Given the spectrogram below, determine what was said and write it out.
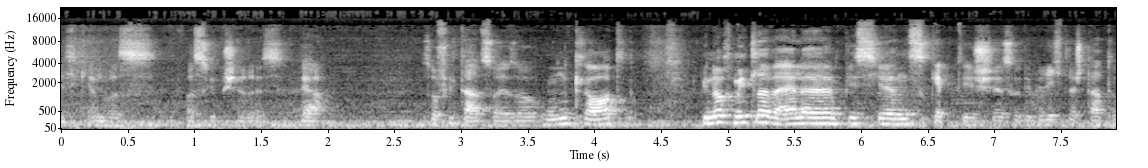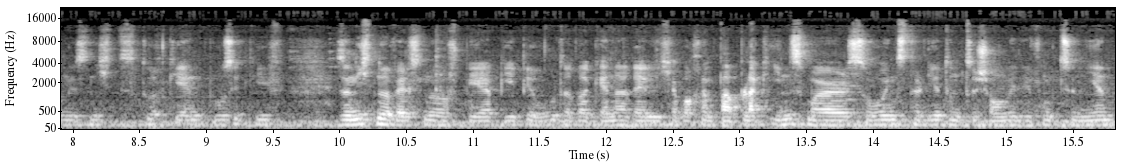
Ich kenne was, was Hübscheres. Ja, so viel dazu. Also uncloud. Ich bin auch mittlerweile ein bisschen skeptisch. Also die Berichterstattung ist nicht durchgehend positiv. Also nicht nur, weil es nur auf BRB beruht, aber generell. Ich habe auch ein paar Plugins mal so installiert, um zu schauen, wie die funktionieren.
